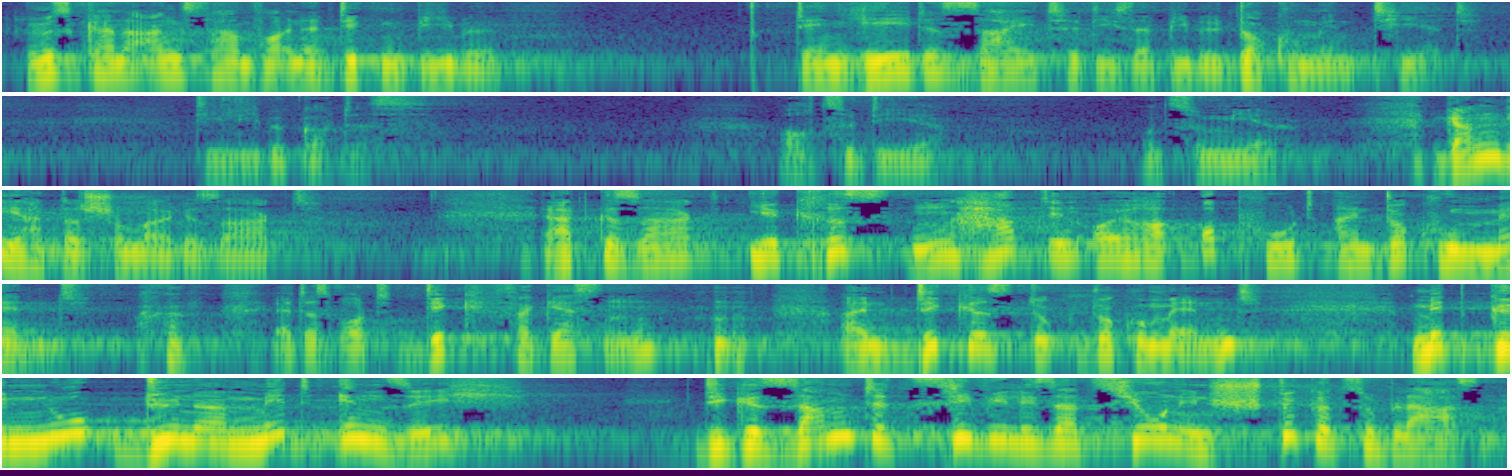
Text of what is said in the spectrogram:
wir müssen keine Angst haben vor einer dicken Bibel. Denn jede Seite dieser Bibel dokumentiert die Liebe Gottes. Auch zu dir und zu mir. Gandhi hat das schon mal gesagt. Er hat gesagt, ihr Christen habt in eurer Obhut ein Dokument. Er hat das Wort dick vergessen. Ein dickes Do Dokument mit genug Dynamit in sich, die gesamte Zivilisation in Stücke zu blasen,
